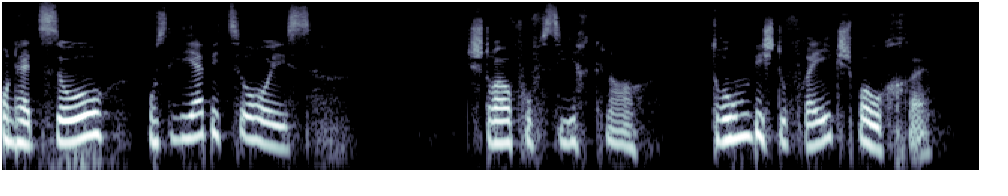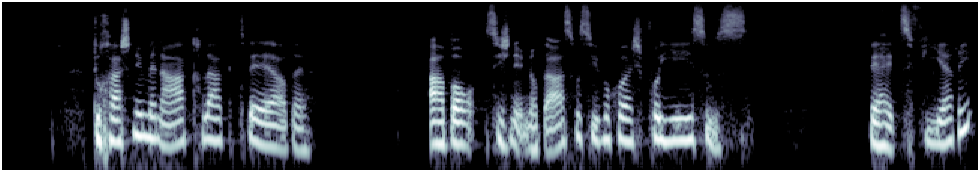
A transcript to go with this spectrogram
und hat so aus Liebe zu uns die Strafe auf sich genommen. Darum bist du freigesprochen. Du kannst nicht mehr angeklagt werden. Aber es ist nicht nur das, was du bekommen hast von Jesus. Wer hat es? Vieri?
